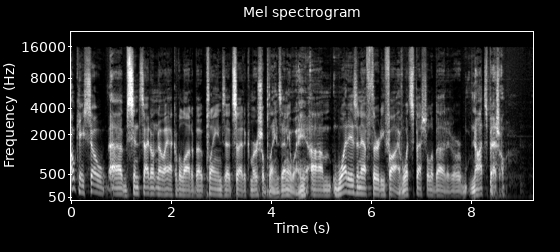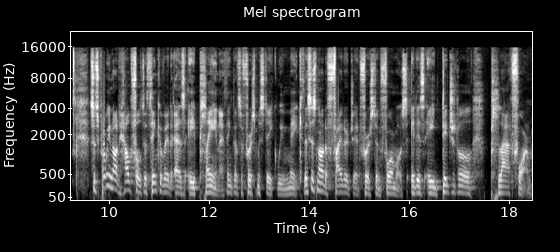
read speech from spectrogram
Okay, so uh, since I don't know a heck of a lot about planes outside of commercial planes anyway, um, what is an F 35? What's special about it or not special? So it's probably not helpful to think of it as a plane. I think that's the first mistake we make. This is not a fighter jet first and foremost. It is a digital platform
